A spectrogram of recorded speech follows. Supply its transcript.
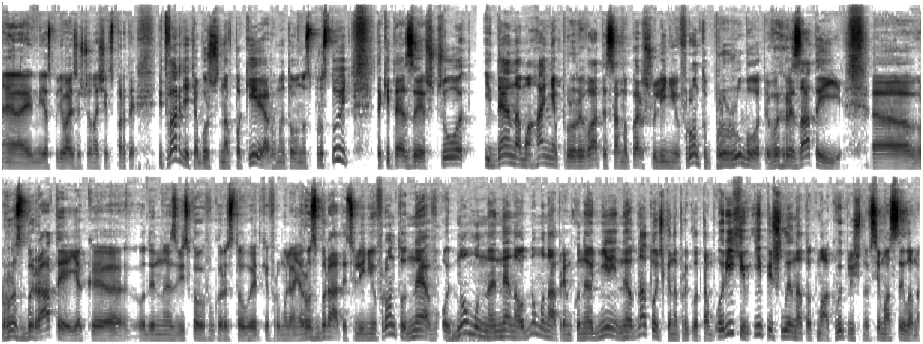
Е, Я сподіваюся, що наші експерти підтвердять або ж навпаки аргументовано спростують такі тези, що іде намагання проривати саме першу лінію фронту, прорубувати, вигризати її, е, розбирати, як е, один з військових використовує таке формулювання, розбирати цю лінію фронту не в одному, не, на одному напрямку, не одні, не одна точка, наприклад, там Оріхів, і пішли на Токмак, виключно всіма силами.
